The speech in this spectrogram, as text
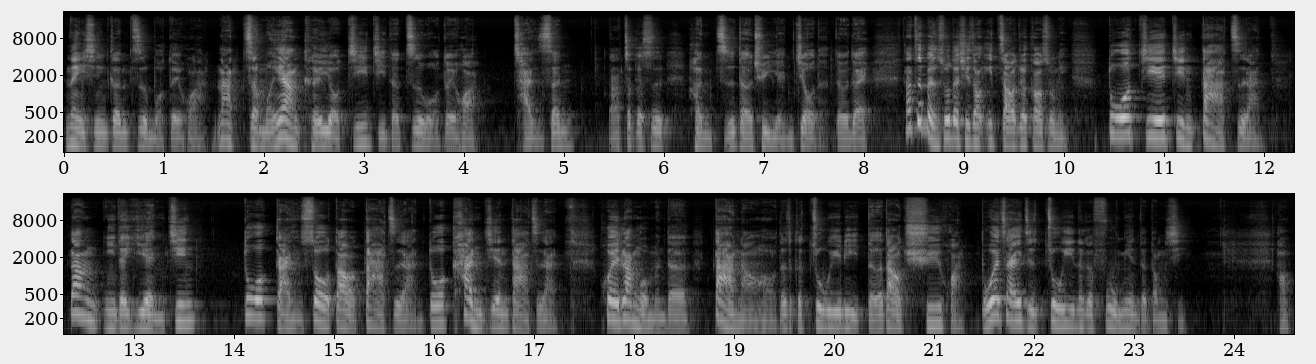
内心跟自我对话，那怎么样可以有积极的自我对话产生？啊，这个是很值得去研究的，对不对？那这本书的其中一招就告诉你，多接近大自然，让你的眼睛。多感受到大自然，多看见大自然，会让我们的大脑哈的这个注意力得到趋缓，不会再一直注意那个负面的东西。好，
